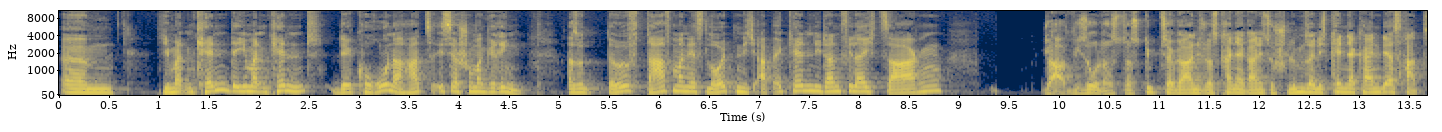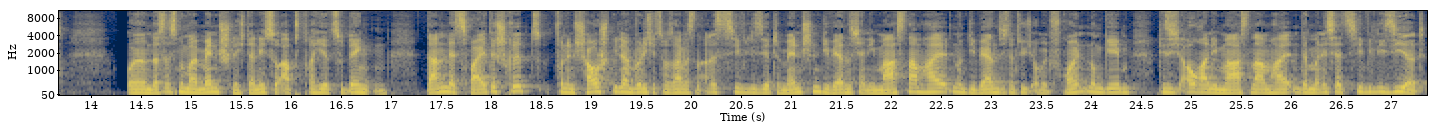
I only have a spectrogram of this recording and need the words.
ähm, jemanden kennt, der jemanden kennt, der Corona hat, ist ja schon mal gering. Also darf, darf man jetzt Leuten nicht aberkennen, die dann vielleicht sagen, ja, wieso, das, das gibt's ja gar nicht, das kann ja gar nicht so schlimm sein, ich kenne ja keinen, der es hat. Ähm, das ist nun mal menschlich, da nicht so abstrahiert zu denken. Dann der zweite Schritt von den Schauspielern würde ich jetzt mal sagen, das sind alles zivilisierte Menschen, die werden sich an die Maßnahmen halten und die werden sich natürlich auch mit Freunden umgeben, die sich auch an die Maßnahmen halten, denn man ist ja zivilisiert.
